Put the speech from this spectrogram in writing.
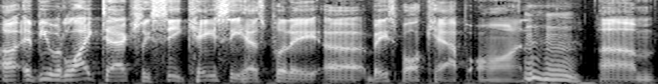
Uh, if you would like to actually see, Casey has put a uh, baseball cap on. Mm-hmm. Um,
